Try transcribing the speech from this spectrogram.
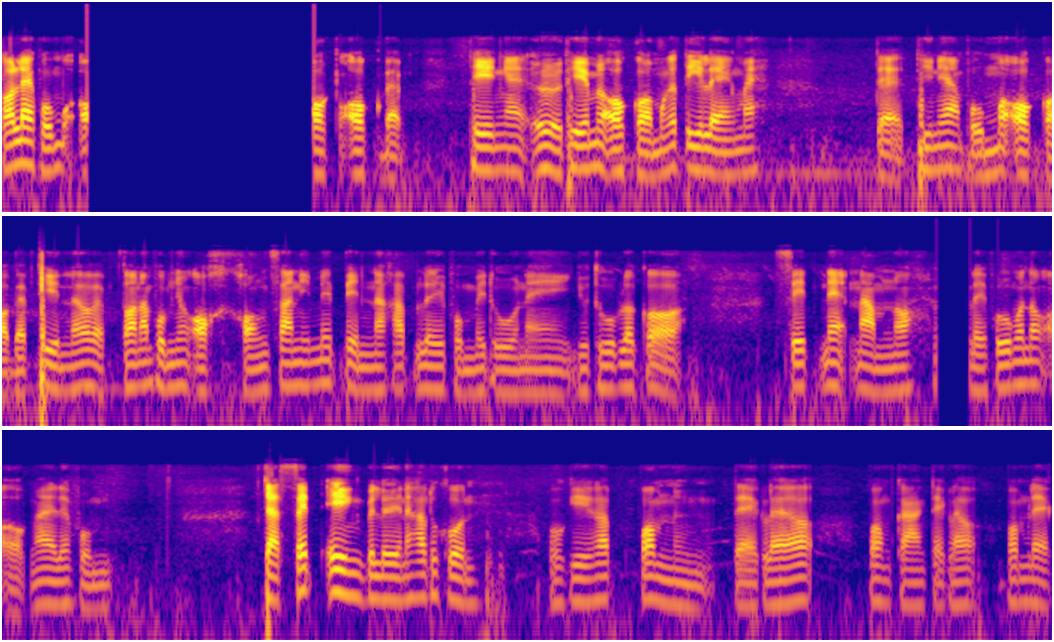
ตอนแรกผมออกออกออกแบบเทนไงเออเทนมันออกก่อนมันก็ตีแรงไหมแต่ทีเนี้ยผมมาออกก่อนแบบเทนแล้วแบบตอนนั้นผมยังออกของซานิสไม่เป็นนะครับ เลยผมไปดูใน YouTube แล้วก็เซตแนะนำเนาะเลยพูดมันต้องออกง่ายเลยผมจัดเซตเองไปเลยนะครับทุกคน โอเคครับ ป้อมหนึ่งแตกแล้ว ป้อมกลางแตกแล้ว ป้อมแรก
